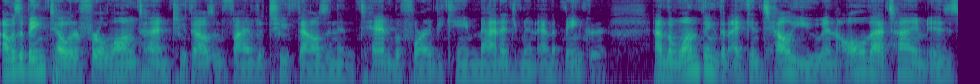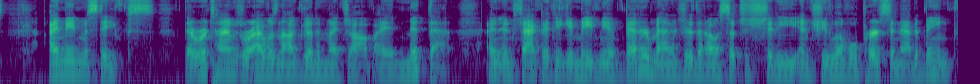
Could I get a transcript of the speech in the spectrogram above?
I was a bank teller for a long time, 2005 to 2010, before I became management and a banker. And the one thing that I can tell you in all that time is I made mistakes. There were times where I was not good in my job. I admit that. And in fact, I think it made me a better manager that I was such a shitty entry level person at a bank.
